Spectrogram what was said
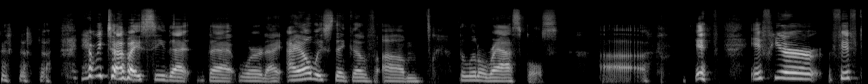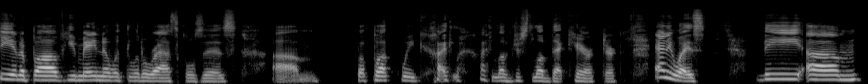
every time I see that that word, I, I always think of um, the little rascals. Uh, if if you're 50 and above, you may know what the little rascals is. Um, but buckwheat, I, I love just love that character. Anyways, the um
